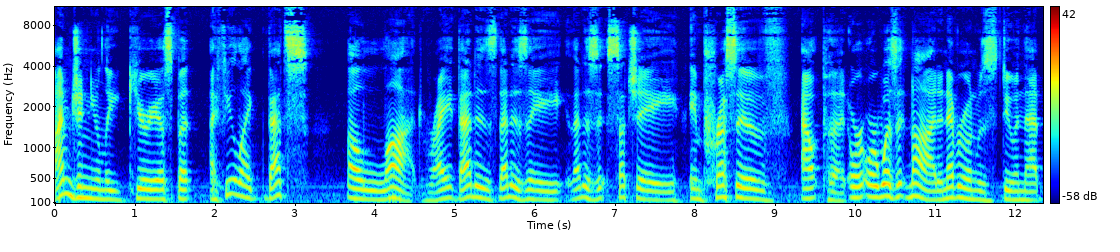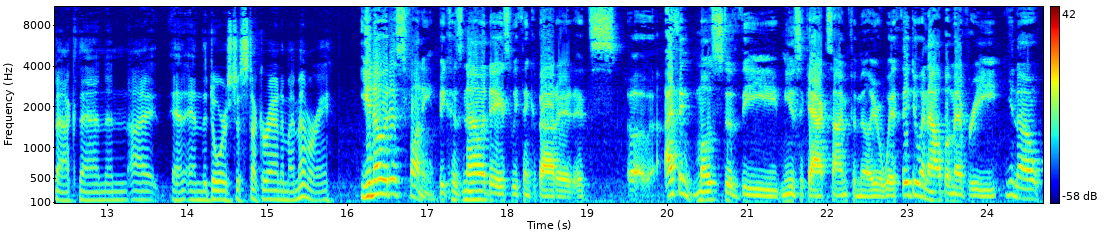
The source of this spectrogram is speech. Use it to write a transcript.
I'm genuinely curious, but I feel like that's a lot, right? That is that is a that is such a impressive output or or was it not and everyone was doing that back then and i and, and the doors just stuck around in my memory you know, it is funny because nowadays we think about it. It's uh, I think most of the music acts I'm familiar with they do an album every you know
